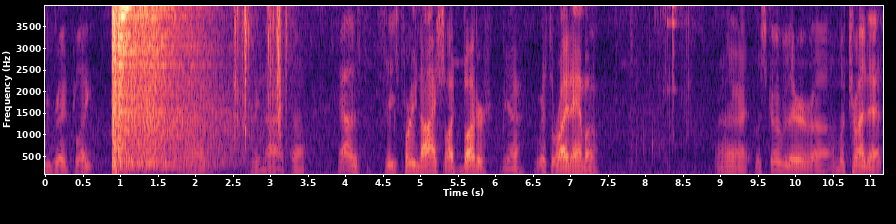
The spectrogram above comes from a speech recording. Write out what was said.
You red plate. Oh, pretty nice, huh? Yeah, he's pretty nice, like butter, yeah, with the right ammo. All right, let's go over there. Uh, I'm gonna try that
